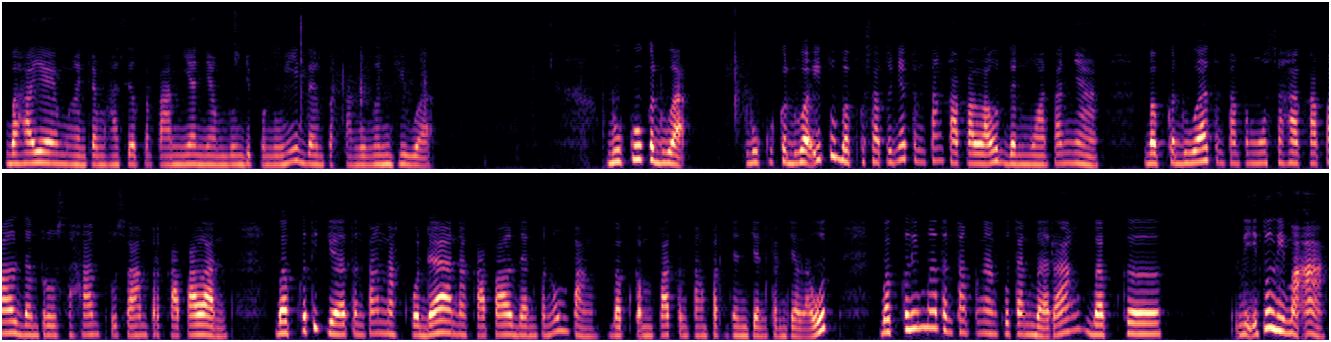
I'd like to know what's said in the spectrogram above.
bahaya yang mengancam hasil pertanian yang belum dipenuhi, dan pertanggungan jiwa. Buku kedua. Buku kedua itu bab kesatunya tentang kapal laut dan muatannya. Bab kedua tentang pengusaha kapal dan perusahaan-perusahaan perkapalan. Bab ketiga tentang nahkoda, anak kapal, dan penumpang. Bab keempat tentang perjanjian kerja laut. Bab kelima tentang pengangkutan barang. Bab ke itu 5A.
